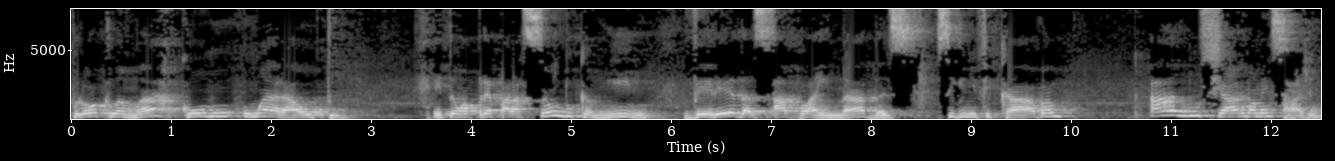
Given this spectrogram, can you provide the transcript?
proclamar como um arauto. Então, a preparação do caminho, veredas aplainadas, significava anunciar uma mensagem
